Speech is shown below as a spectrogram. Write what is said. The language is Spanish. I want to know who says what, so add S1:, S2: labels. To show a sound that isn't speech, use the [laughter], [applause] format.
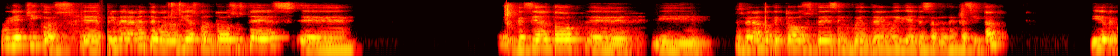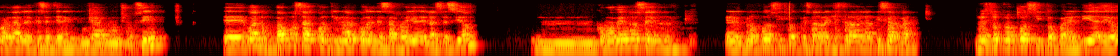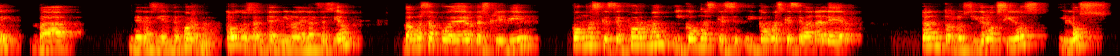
S1: Muy bien, chicos. Eh, primeramente, buenos días con todos ustedes. Eh, deseando eh, y esperando que todos ustedes se encuentren muy bien de salud en casita y recordarles que se tienen que cuidar mucho, ¿sí? bueno, vamos a continuar con el desarrollo de la sesión. Mm, como vemos en, en el propósito que está registrado en la pizarra, nuestro propósito para el día de hoy va de la siguiente forma. Todos al término de la sesión vamos a poder describir cómo es que se forman y cómo es que se, y cómo es que se van a leer tanto los hidróxidos y los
